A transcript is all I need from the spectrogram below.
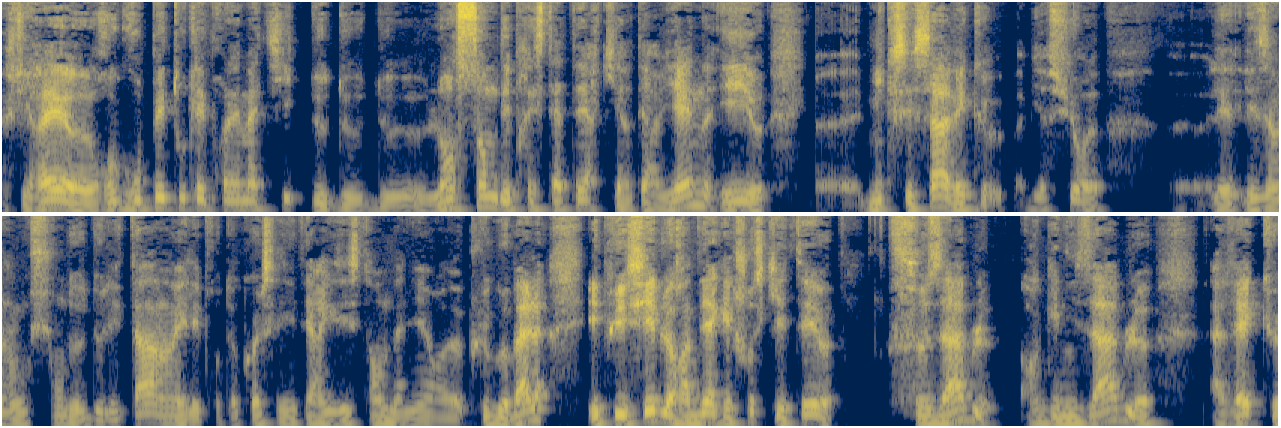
je dirais, regrouper toutes les problématiques de, de l'ensemble des prestataires qui interviennent et mixer ça avec, bah, bien sûr les, injonctions de, l'État hein, et les protocoles sanitaires existants de manière euh, plus globale, et puis essayer de le ramener à quelque chose qui était euh, faisable, organisable, avec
